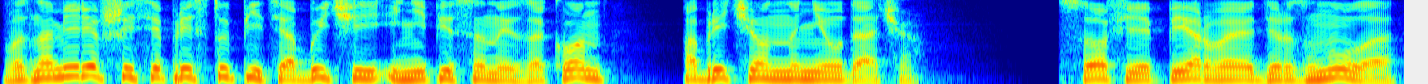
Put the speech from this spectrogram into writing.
вознамерившийся приступить обычай и неписанный закон, обречен на неудачу. Софья первая дерзнула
